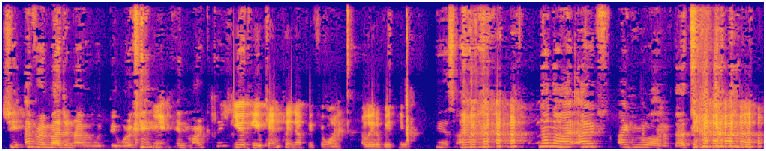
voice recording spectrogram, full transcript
she ever imagined I would be working in marketing. You you can clean up if you want a little bit here. Yes, I, no, no, I, I've, I grew out of that.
